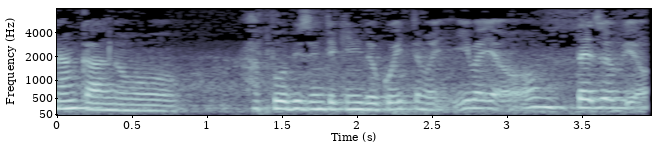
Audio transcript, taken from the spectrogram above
なんかあの八方美人的にどこ行ってもいいわよ大丈夫よ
